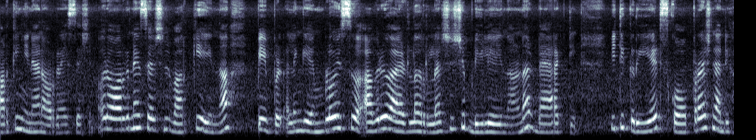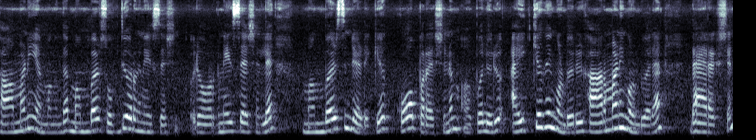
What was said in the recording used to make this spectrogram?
working in an organisation ഒരു ഓർഗനൈസേഷനിൽ വർക്ക് ചെയ്യുന്ന പീപ്പിൾ അല്ലെങ്കിൽ എംപ്ലോയീസ് അവരുമായിട്ടുള്ള റിലേഷൻഷിപ്പ് ഡീൽ ചെയ്യുന്നതാണ് directing it creates cooperation and harmony among the members of the organisation ഒരു ഓർഗനൈസേഷനിലെ മെമ്പേഴ്സിന്റെ ഇടയ്ക്ക് കോപ്പറേഷനും അതുപോലെ ഒരു ഐക്യതയും കൊണ്ടുവരും ഒരു ഹാർമണി കൊണ്ടുവരാൻ ഡയറക്ഷൻ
